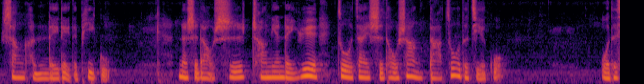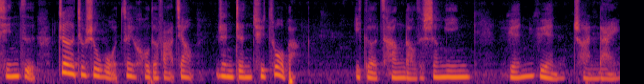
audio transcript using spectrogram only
伤痕累累的屁股。那是老师长年累月坐在石头上打坐的结果。我的心子，这就是我最后的法教。认真去做吧，一个苍老的声音远远传来。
